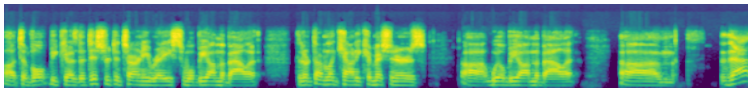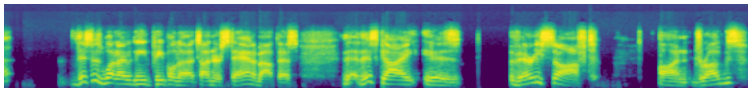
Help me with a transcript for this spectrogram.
uh, to vote because the district attorney race will be on the ballot. The Northumberland County Commissioners uh, will be on the ballot. Um, that this is what I need people to, to understand about this. Th- this guy is very soft on drugs,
